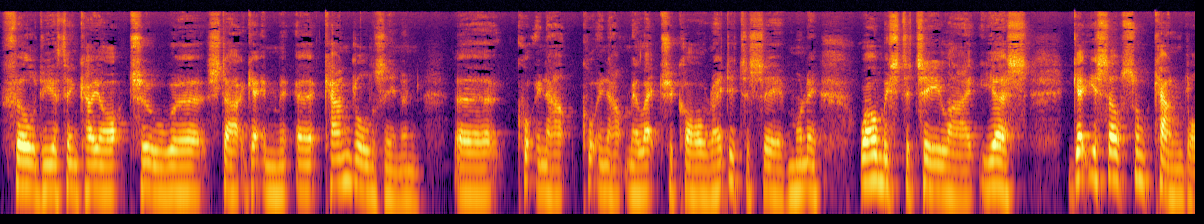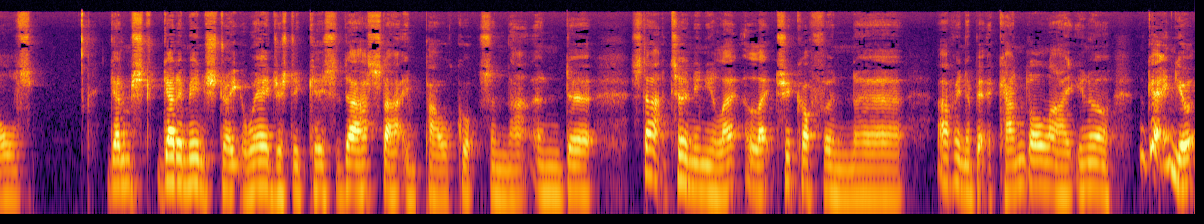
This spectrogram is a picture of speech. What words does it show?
Phil, do you think I ought to uh, start getting uh, candles in and uh, cutting out cutting out my electric already to save money? Well, Mr. T Light, yes, get yourself some candles. Get them, get them in straight away just in case they are starting power cuts and that. And uh, start turning your electric off and uh, having a bit of candlelight, you know, getting you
